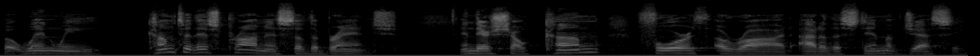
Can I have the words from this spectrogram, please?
But when we come to this promise of the branch, and there shall come forth a rod out of the stem of Jesse,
